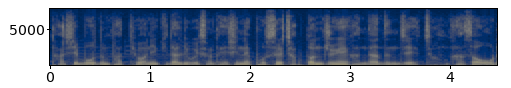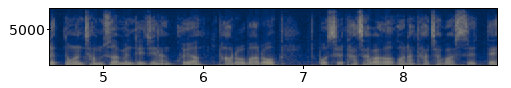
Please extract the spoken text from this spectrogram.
다시 모든 파티원이 기다리고 있습니다. 대신에 보스를 잡던 중에 간다든지 저- 가서 오랫동안 잠수하면 되진 않고요. 바로 바로 보스를 다 잡아가거나 다 잡았을 때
